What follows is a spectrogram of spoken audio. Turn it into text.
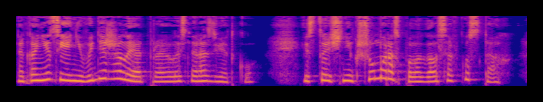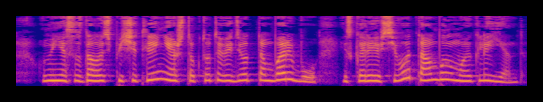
Наконец я не выдержала и отправилась на разведку. Источник шума располагался в кустах. У меня создалось впечатление, что кто-то ведет там борьбу, и, скорее всего, там был мой клиент.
